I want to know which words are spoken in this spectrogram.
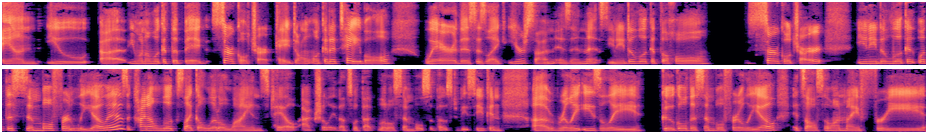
and you uh you want to look at the big circle chart okay don't look at a table where this is like your sun is in this you need to look at the whole circle chart, you need to look at what the symbol for Leo is. It kind of looks like a little lion's tail, actually. That's what that little symbol is supposed to be. So you can uh, really easily Google the symbol for Leo. It's also on my free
